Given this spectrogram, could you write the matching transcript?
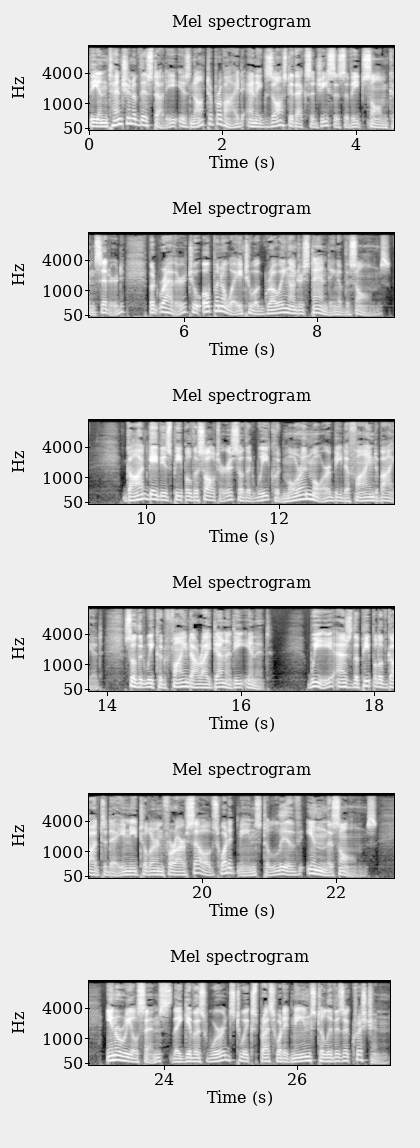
The intention of this study is not to provide an exhaustive exegesis of each psalm considered, but rather to open a way to a growing understanding of the psalms. God gave His people the Psalter so that we could more and more be defined by it, so that we could find our identity in it. We, as the people of God today, need to learn for ourselves what it means to live in the Psalms. In a real sense, they give us words to express what it means to live as a Christian.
